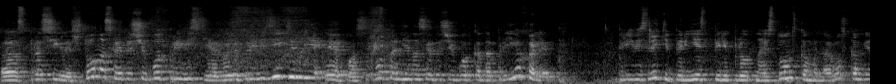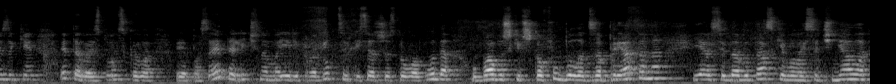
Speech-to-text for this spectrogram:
Э, спросили, что на следующий год привезти. Я говорю, привезите мне эпос. Вот они на следующий год, когда приехали, Привезли, теперь есть переплет на эстонском и на русском языке этого эстонского эпоса. Это лично моей репродукции 56 -го года. У бабушки в шкафу было запрятано. Я всегда вытаскивала и сочиняла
